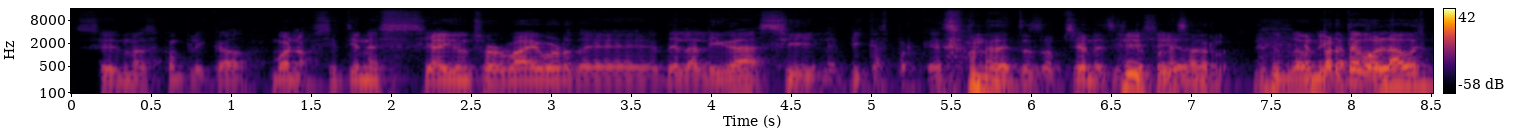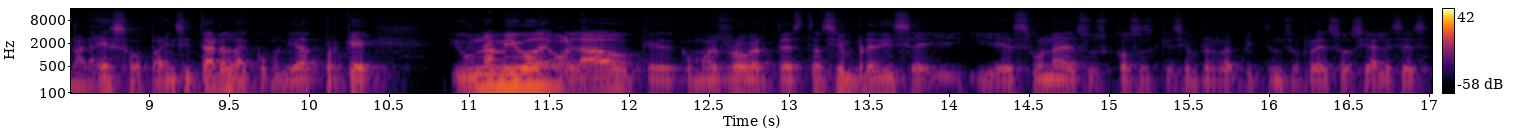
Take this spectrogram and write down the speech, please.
Sí, es más complicado. Bueno, si tienes, si hay un Survivor de, de, la liga, sí, le picas porque es una de tus opciones y te pones a verlo. En parte Golao es para eso, para incitar a la comunidad, porque un amigo de Golao, que como es Robert Testa, siempre dice, y, es una de sus cosas que siempre repite en sus redes sociales, es,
